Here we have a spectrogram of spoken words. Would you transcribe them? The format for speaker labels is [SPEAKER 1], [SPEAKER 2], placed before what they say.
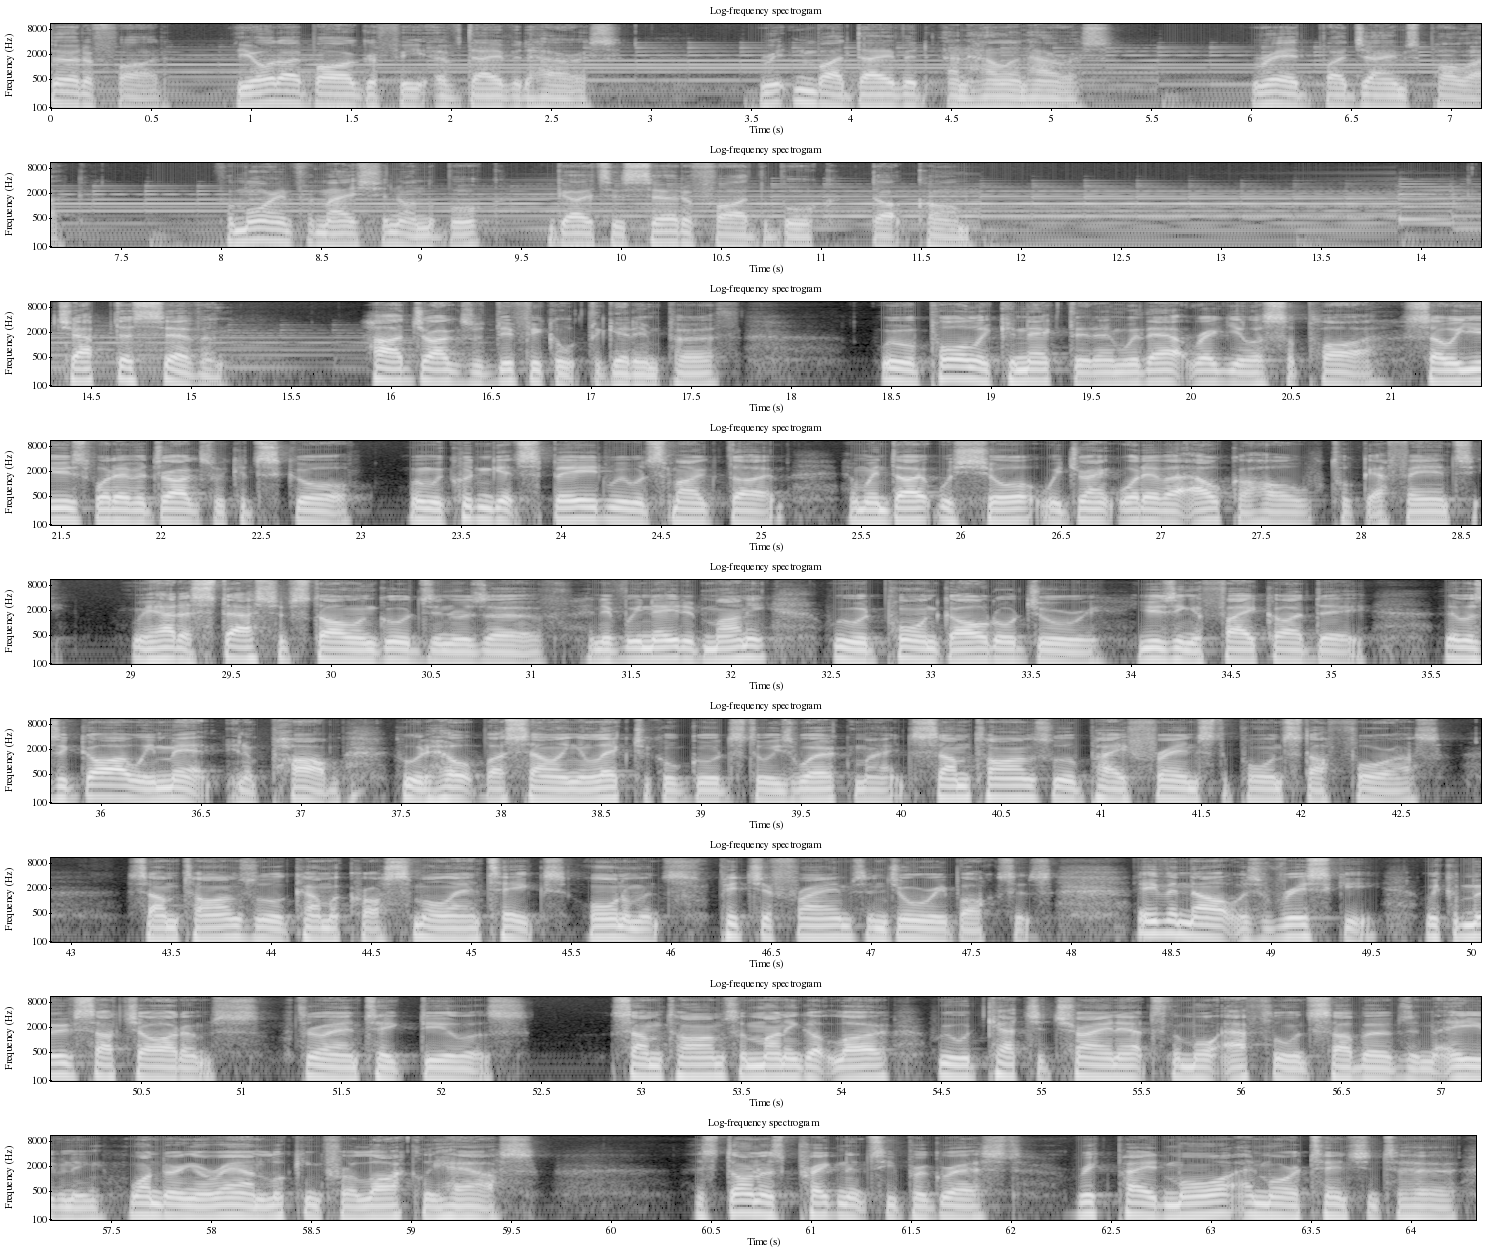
[SPEAKER 1] Certified, the autobiography of David Harris. Written by David and Helen Harris. Read by James Pollack. For more information on the book, go to certifiedthebook.com. Chapter 7 Hard drugs were difficult to get in Perth. We were poorly connected and without regular supply, so we used whatever drugs we could score. When we couldn't get speed, we would smoke dope, and when dope was short, we drank whatever alcohol took our fancy. We had a stash of stolen goods in reserve, and if we needed money, we would pawn gold or jewellery using a fake ID. There was a guy we met in a pub who would help by selling electrical goods to his workmates. Sometimes we would pay friends to pawn stuff for us. Sometimes we would come across small antiques, ornaments, picture frames, and jewellery boxes. Even though it was risky, we could move such items through antique dealers. Sometimes, when money got low, we would catch a train out to the more affluent suburbs in the evening, wandering around looking for a likely house. As Donna's pregnancy progressed, Rick paid more and more attention to her.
